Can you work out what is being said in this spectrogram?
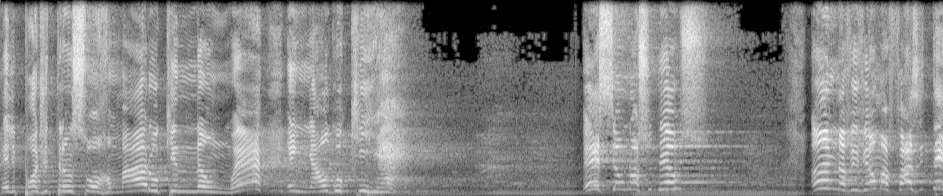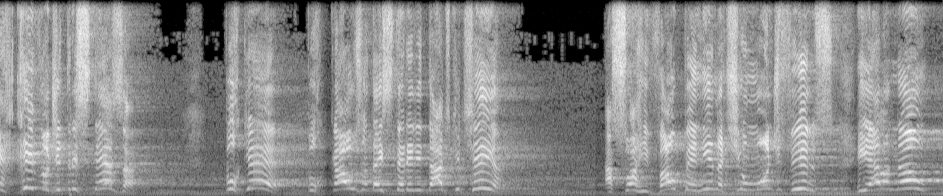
ele pode transformar o que não é em algo que é. Esse é o nosso Deus. Ana viveu uma fase terrível de tristeza. Por quê? Por causa da esterilidade que tinha. A sua rival Penina tinha um monte de filhos e ela não.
